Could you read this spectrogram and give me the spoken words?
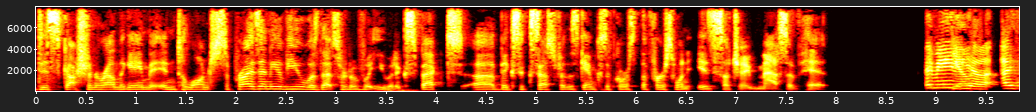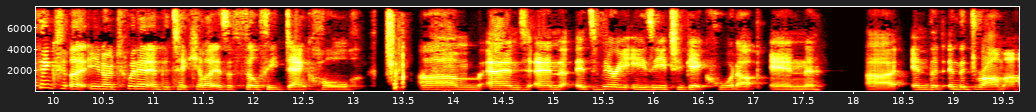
discussion around the game into launch, surprise any of you? Was that sort of what you would expect? Uh, big success for this game because, of course, the first one is such a massive hit. I mean, yeah, yeah I think uh, you know Twitter in particular is a filthy, dank hole, um, and and it's very easy to get caught up in uh, in the in the drama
